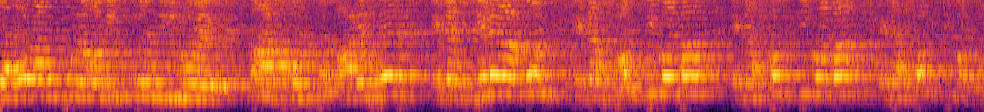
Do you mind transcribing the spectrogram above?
বহরমপুরে অদিত চৌধুরী হয়ে কাজ করছে আরএসএস এটা জেনে রাখুন, এটা সত্যি কথা, এটা সত্যি কথা, এটা সত্যি কথা।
